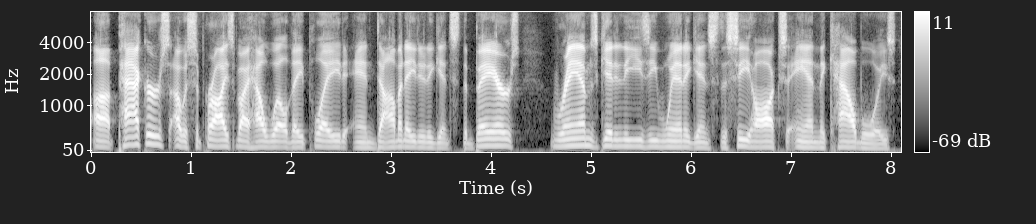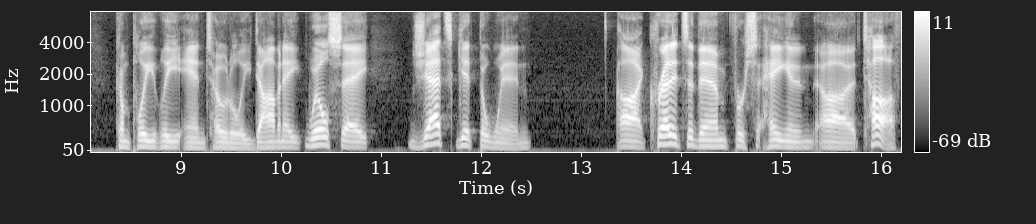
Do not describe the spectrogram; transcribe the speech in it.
Uh, Packers, I was surprised by how well they played and dominated against the Bears. Rams get an easy win against the Seahawks and the Cowboys completely and totally dominate. Will say Jets get the win. Uh, credit to them for hanging uh, tough.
